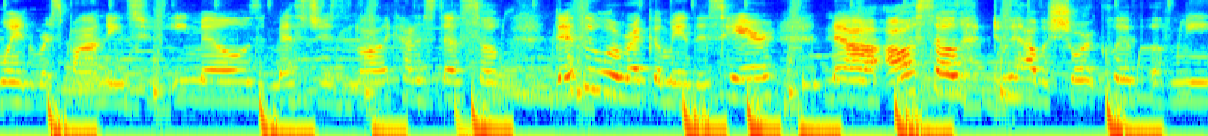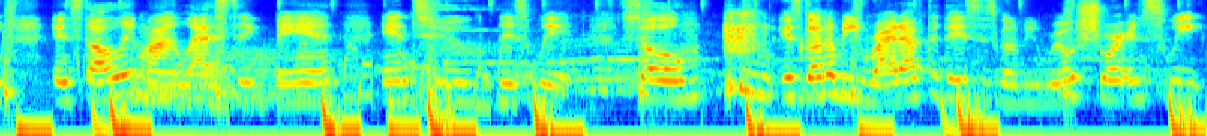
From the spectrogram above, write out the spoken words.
when responding to emails and messages and all that kind of stuff. So definitely will recommend this hair. Now I also do have a short clip of me installing my elastic band into this wig. So it's gonna be right after this. It's gonna be real short and sweet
